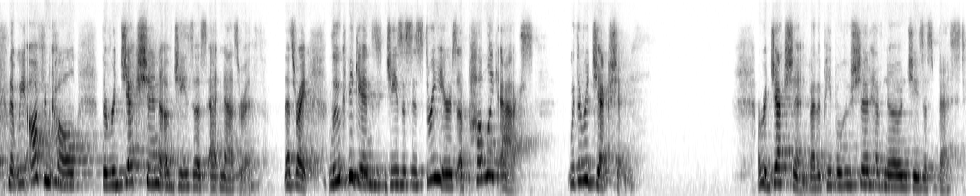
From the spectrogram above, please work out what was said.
that we often call the rejection of Jesus at Nazareth. That's right. Luke begins Jesus' three years of public acts with a rejection. A rejection by the people who should have known Jesus best,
